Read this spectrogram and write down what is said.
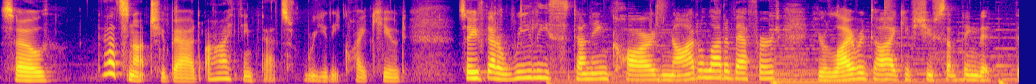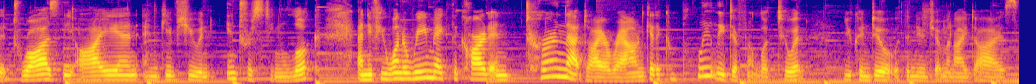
So that's not too bad. I think that's really quite cute. So you've got a really stunning card, not a lot of effort. Your Lyra die gives you something that, that draws the eye in and gives you an interesting look. And if you want to remake the card and turn that die around, get a completely different look to it, you can do it with the new Gemini dies.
